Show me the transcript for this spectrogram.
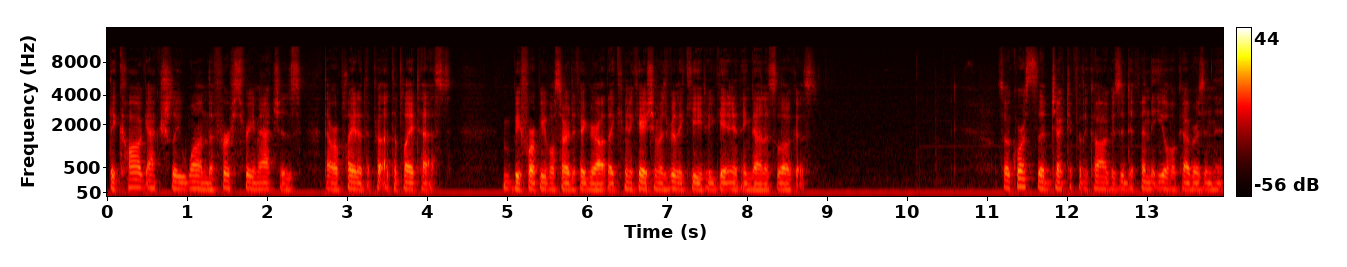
The COG actually won the first three matches that were played at the at the play test before people started to figure out that communication was really key to get anything done as the Locust. So of course the objective for the cog is to defend the E-hole covers and the,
